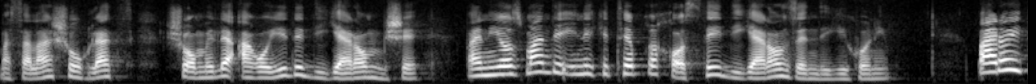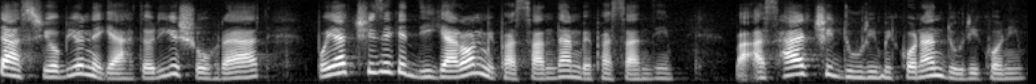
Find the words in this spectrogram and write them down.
مثلا شهرت شامل عقاید دیگران میشه و نیازمند اینه که طبق خواسته دیگران زندگی کنیم. برای دستیابی و نگهداری شهرت باید چیزی که دیگران میپسندن بپسندیم و از هر چی دوری می‌کنن دوری کنیم.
